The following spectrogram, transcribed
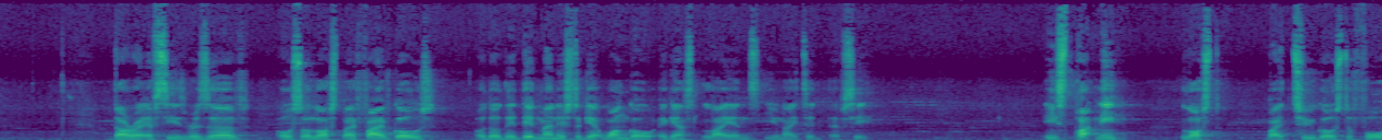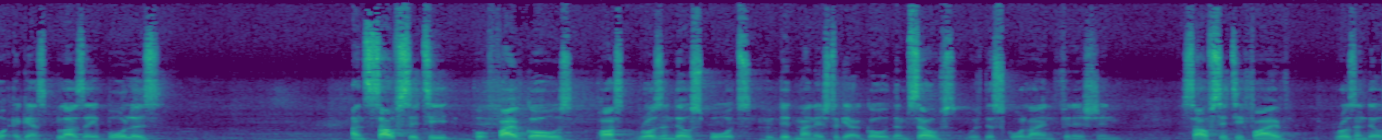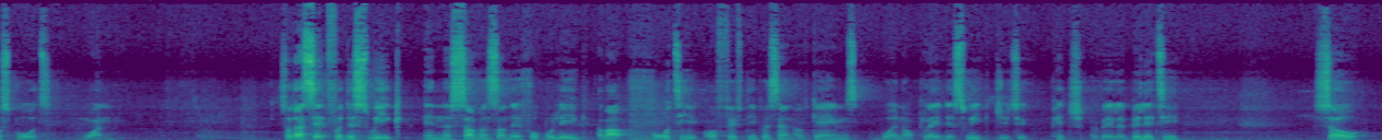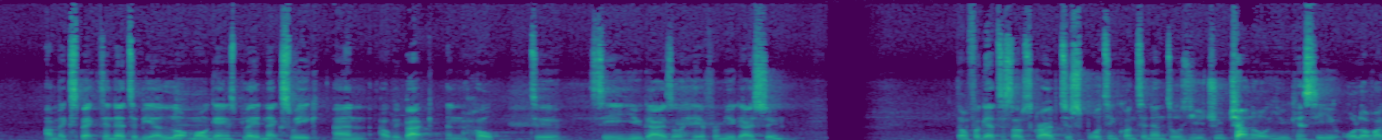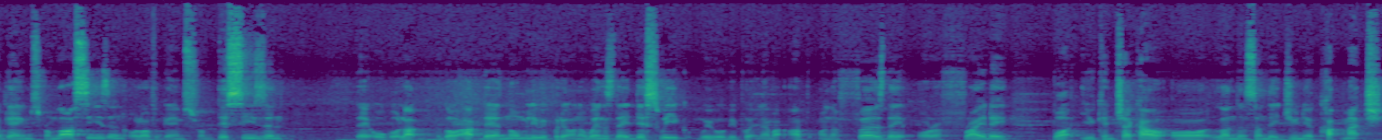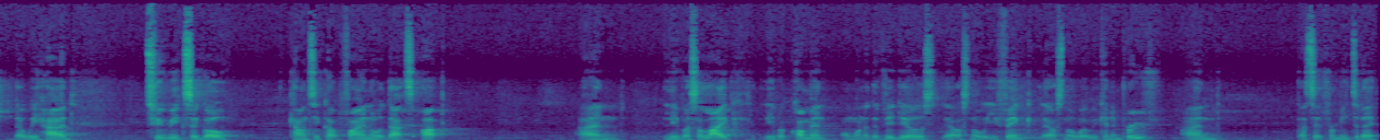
Dara FC's reserve also lost by 5 goals, although they did manage to get 1 goal against Lions United FC. East Putney lost by 2 goals to 4 against Blase Ballers. And South City put 5 goals past Rosendale Sports, who did manage to get a goal themselves, with the scoreline finishing South City 5, Rosendale Sports 1. So that's it for this week in the Southern Sunday Football League. About 40 or 50% of games were not played this week due to pitch availability. So I'm expecting there to be a lot more games played next week, and I'll be back and hope to see you guys or hear from you guys soon. Don't forget to subscribe to Sporting Continental's YouTube channel. You can see all of our games from last season, all of the games from this season. They all go up, go up there. Normally we put it on a Wednesday. This week we will be putting them up on a Thursday or a Friday. But you can check out our London Sunday Junior Cup match that we had two weeks ago, County Cup final. That's up. And leave us a like, leave a comment on one of the videos. Let us know what you think. Let us know where we can improve. And that's it from me today.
